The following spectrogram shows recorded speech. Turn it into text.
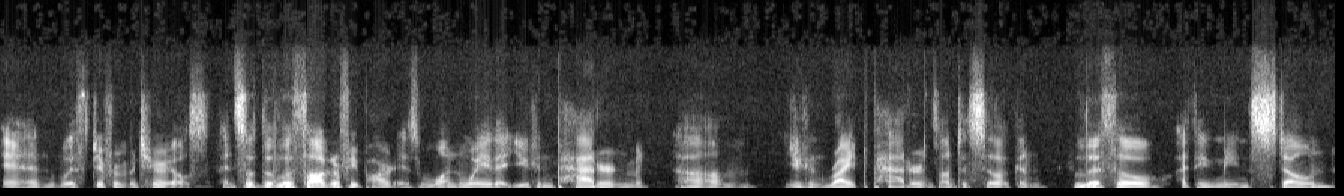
and with different materials. And so the lithography part is one way that you can pattern, um, you can write patterns onto silicon. Litho, I think, means stone.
